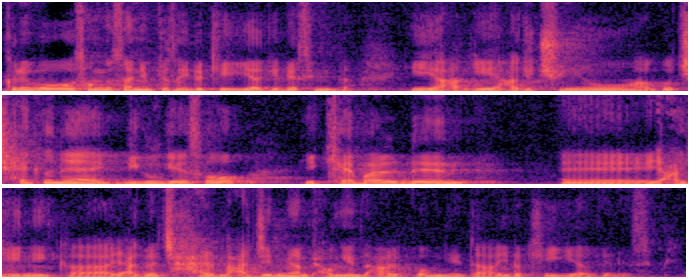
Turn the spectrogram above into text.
그리고 선교사님께서 이렇게 이야기를 했습니다. 이 약이 아주 중요하고 최근에 미국에서 이 개발된 에, 약이니까 약을 잘 맞으면 병이 나을 겁니다. 이렇게 이야기를 했습니다.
